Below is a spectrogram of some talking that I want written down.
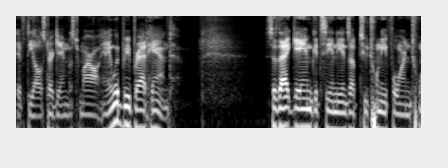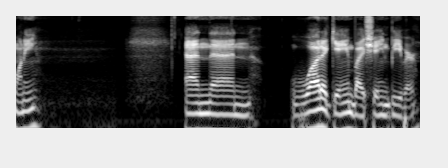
if the All Star game was tomorrow, and it would be Brad Hand. So that game gets the Indians up to 24 and 20. And then what a game by Shane Bieber.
